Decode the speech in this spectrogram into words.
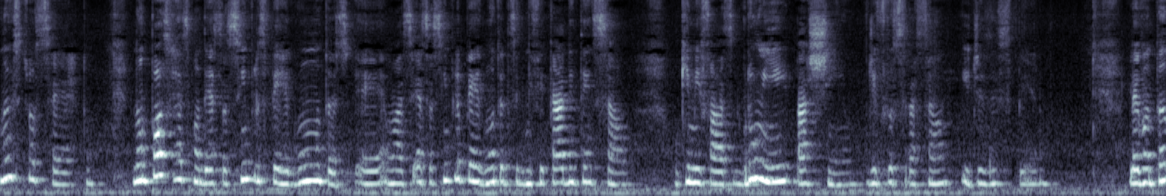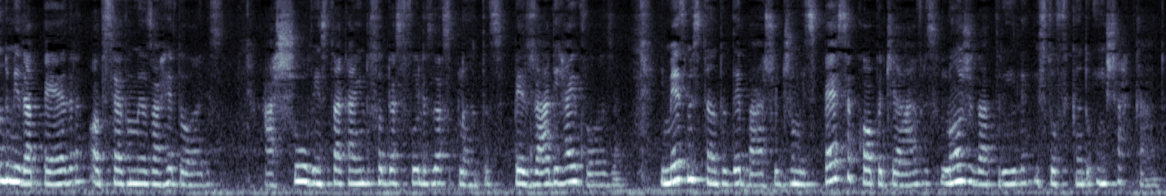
Não estou certo. Não posso responder essas simples perguntas, é, uma, essa simples pergunta de significado e intenção, o que me faz grunhir baixinho, de frustração e desespero. Levantando-me da pedra, observo meus arredores. A chuva está caindo sobre as folhas das plantas, pesada e raivosa. E mesmo estando debaixo de uma espessa copa de árvores, longe da trilha, estou ficando encharcado.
